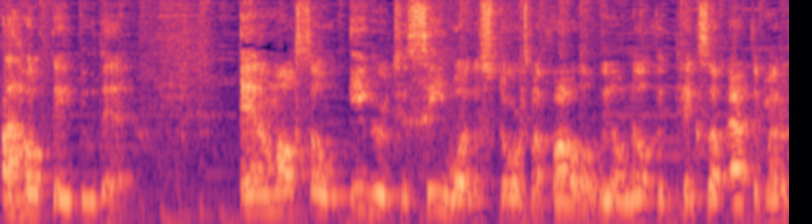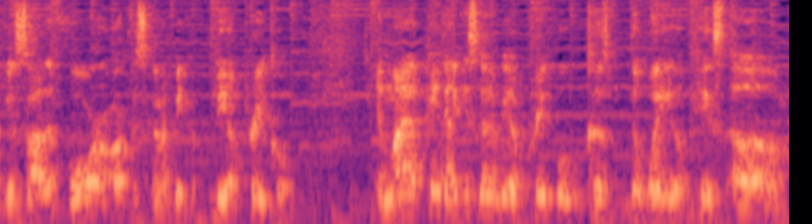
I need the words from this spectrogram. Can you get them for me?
I hope they do that. And I'm also eager to see where the story's gonna follow. We don't know if it picks up after Metal Gear Solid 4 or if it's gonna be, be a prequel in my opinion, I think it's to be a prequel because the way of his uh,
